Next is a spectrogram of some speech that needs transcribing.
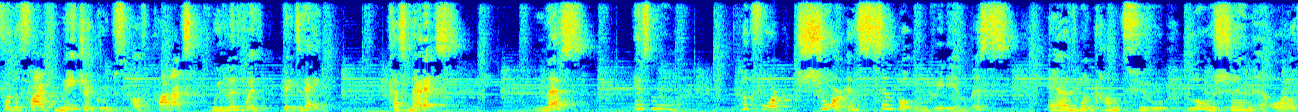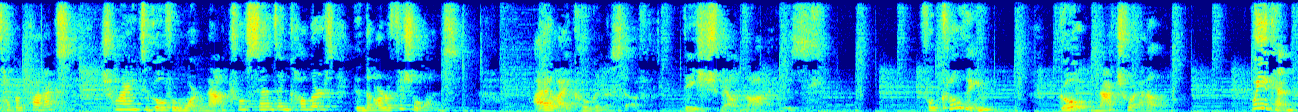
for the five major groups of products we live with day to day. Cosmetics. Less is more. Look for short and simple ingredient lists and when it comes to lotion and oil type of products, trying to go for more natural scents and colors than the artificial ones. I like coconut stuff. They smell nice. For clothing, go natural. When you can.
